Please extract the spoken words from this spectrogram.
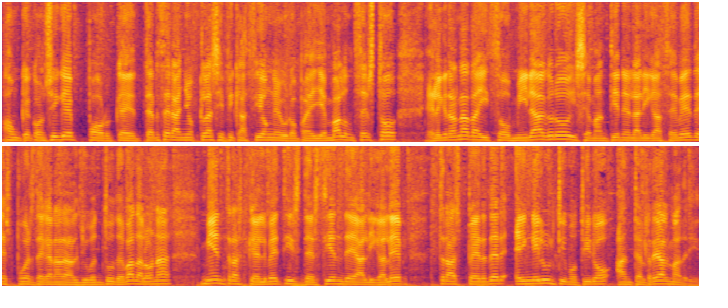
aunque consigue porque tercer año clasificación europea. Y en baloncesto, el Granada hizo milagro y se mantiene en la Liga CB después de ganar al Juventud de Badalona, mientras que el Betis desciende a Liga Leb tras perder en el último tiro ante el Real Madrid.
